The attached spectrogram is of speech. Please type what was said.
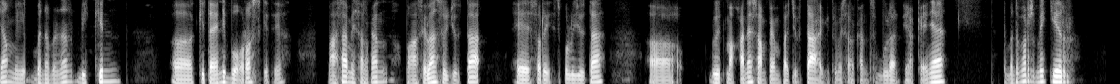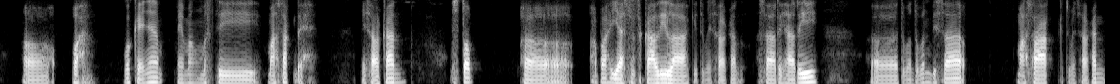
yang benar-benar bikin, eee, kita ini boros gitu ya. Masa misalkan penghasilan Rp1.000.000 eh sorry Rp10.000.000, eee, duit makannya sampai Rp4.000.000 gitu misalkan sebulan. Ya kayaknya teman-teman harus mikir, eee, "Wah, gua kayaknya memang mesti masak deh." Misalkan stop, eee, apa, ya sesekali lah gitu, misalkan sehari-hari, eee, teman-teman bisa masak gitu, misalkan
